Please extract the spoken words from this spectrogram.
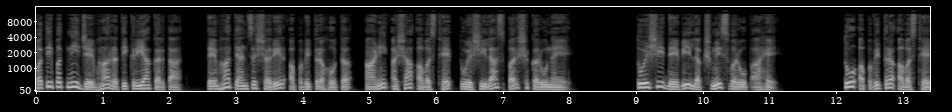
पतीपत्नी जेव्हा रतिक्रिया करतात तेव्हा त्यांचं शरीर अपवित्र होतं आणि अशा अवस्थेत तुळशीला स्पर्श करू नये. तुळशी देवी लक्ष्मी स्वरूप आहे. तू अपवित्र अवस्थेत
